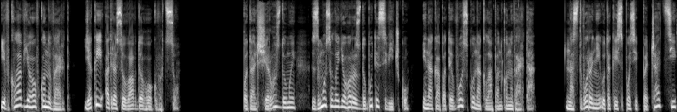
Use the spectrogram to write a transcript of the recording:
і вклав його в конверт, який адресував до Гогвардсу. Подальші роздуми змусили його роздобути свічку і накапати воску на клапан конверта. На створеній у такий спосіб печатці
